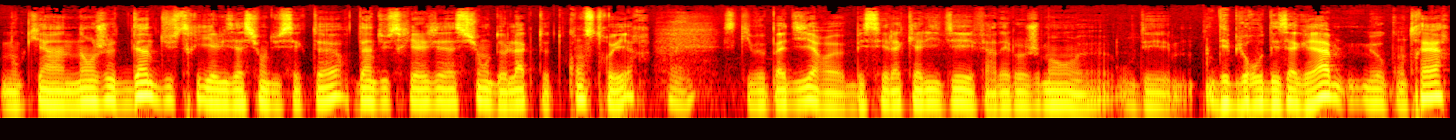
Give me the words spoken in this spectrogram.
Donc il y a un enjeu d'industrialisation du secteur, d'industrialisation de l'acte de construire, Oui. ce qui ne veut pas dire euh, baisser la qualité et faire des logements euh, ou des, des bureaux désagréables, mais au contraire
